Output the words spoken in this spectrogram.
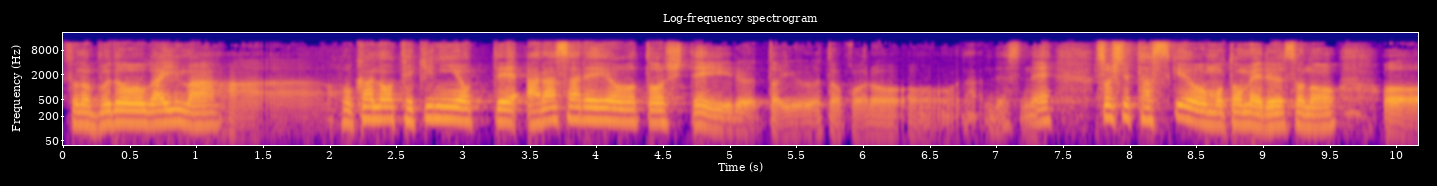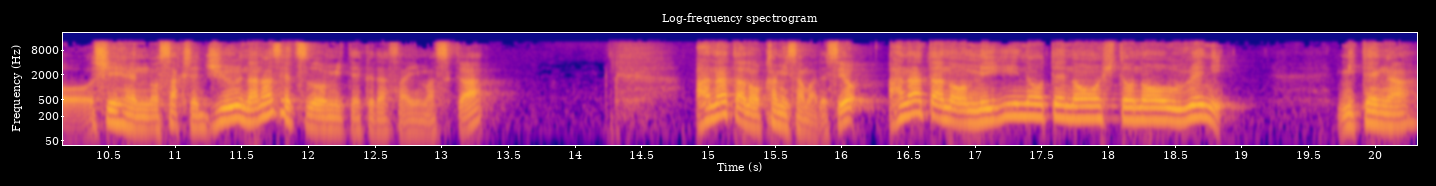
そのブドウが今他の敵によって荒らされようとしているというところなんですね。そして助けを求めるその詩篇の作者17節を見てくださいますか。あなたの神様ですよ。あなたの右の手の人の上に御手が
